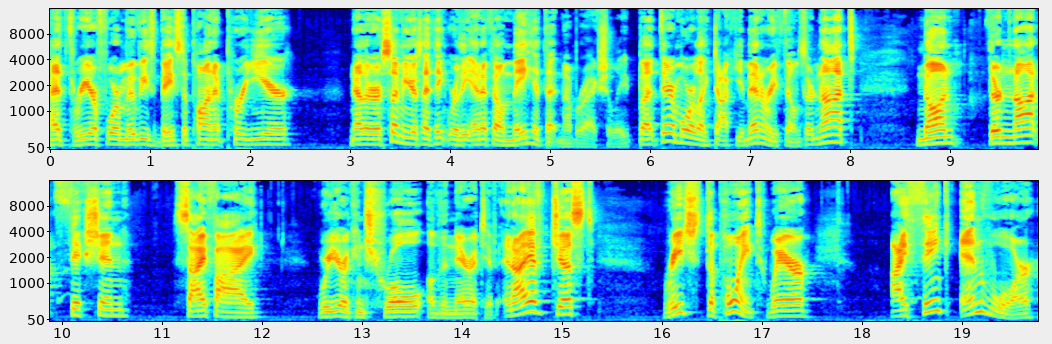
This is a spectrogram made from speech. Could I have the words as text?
had three or four movies based upon it per year? Now, there are some years I think where the NFL may hit that number actually, but they're more like documentary films. They're not non, they're not fiction, sci fi, where you're in control of the narrative. And I have just reached the point where I think Endgame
